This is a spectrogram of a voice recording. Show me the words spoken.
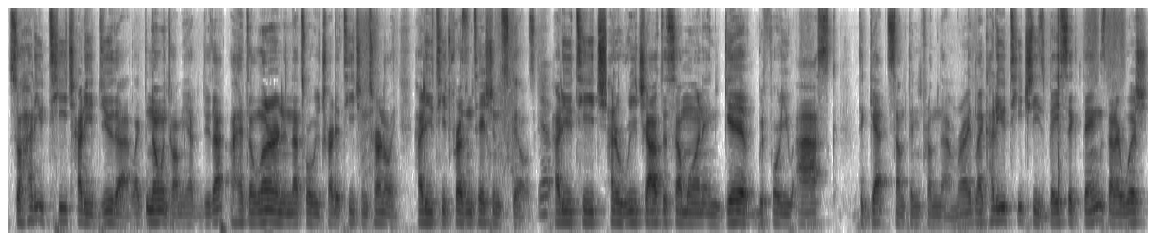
So how do you teach? How do you do that? Like no one taught me how to do that. I had to learn, and that's what we try to teach internally. How do you teach presentation skills? Yep. How do you teach how to reach out to someone and give before you ask to get something from them? Right? Like how do you teach these basic things that I wish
